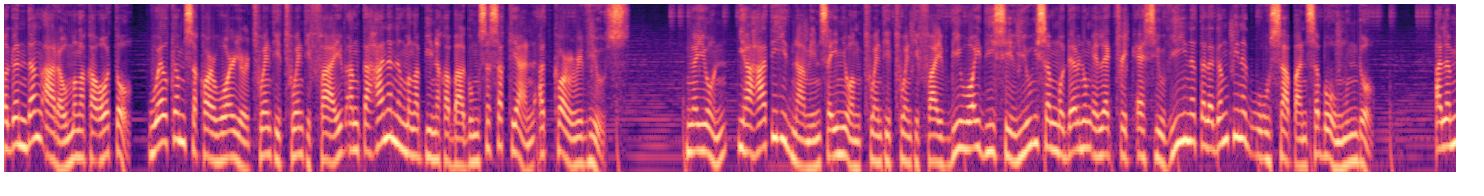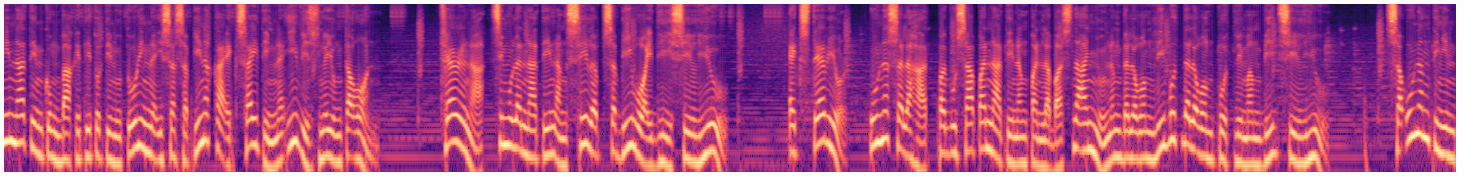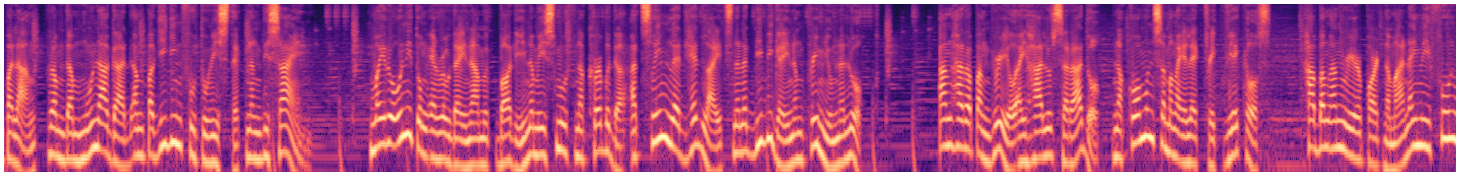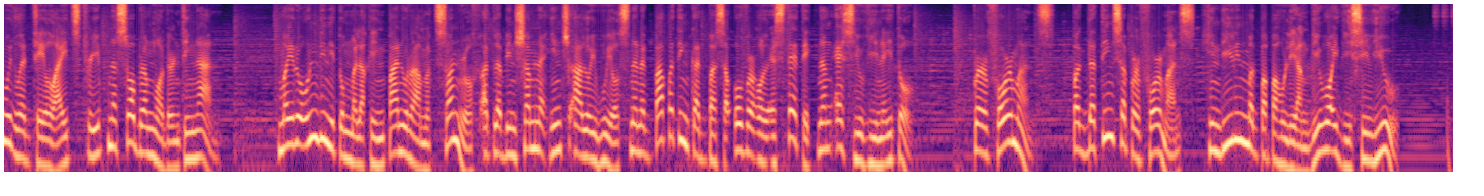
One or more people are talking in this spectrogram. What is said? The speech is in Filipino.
Magandang araw mga ka-auto. Welcome sa Car Warrior 2025 ang tahanan ng mga pinakabagong sasakyan at car reviews. Ngayon, ihahatid namin sa inyo ang 2025 BYD Seal isang modernong electric SUV na talagang pinag-uusapan sa buong mundo. Alamin natin kung bakit ito tinuturing na isa sa pinaka-exciting na EVs ngayong taon. Tara na, simulan natin ang silap sa BYD Seal U. Exterior Una sa lahat, pag-usapan natin ang panlabas na anyo ng 2025 Beat Seal U. Sa unang tingin pa lang, ramdam mo na agad ang pagiging futuristic ng design. Mayroon itong aerodynamic body na may smooth na kurbada at slim LED headlights na nagbibigay ng premium na look. Ang harapang grille ay halos sarado, na common sa mga electric vehicles, habang ang rear part naman ay may full with LED taillight strip na sobrang modern tingnan. Mayroon din itong malaking panoramic sunroof at 19 na inch alloy wheels na nagpapatingkad pa sa overall aesthetic ng SUV na ito. Performance Pagdating sa performance, hindi rin magpapahuli ang BYD Seal U.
